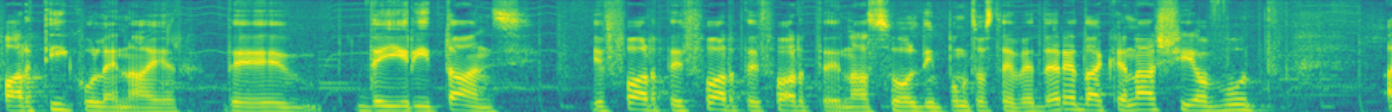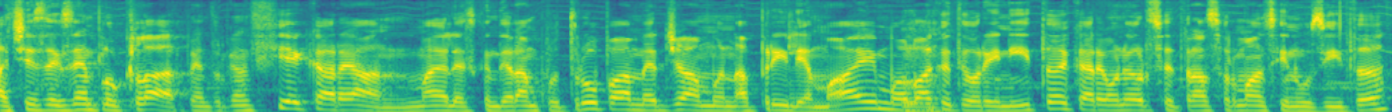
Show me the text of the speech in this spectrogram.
particule în aer, de, de iritanți. E foarte, foarte, foarte nasol din punctul ăsta de vedere dacă n-aș fi avut acest exemplu clar, pentru că în fiecare an, mai ales când eram cu trupa, mergeam în aprilie-mai, mă lua Mm. câte o rinită, care uneori se transforma în sinuzită,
